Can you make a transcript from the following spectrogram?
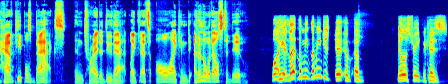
have people's backs and try to do that. Like that's all I can do. I don't know what else to do. Well, here let, let me let me just uh, uh, uh, illustrate because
